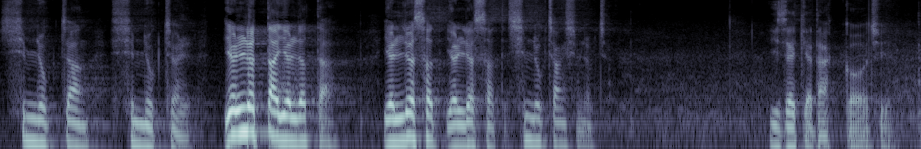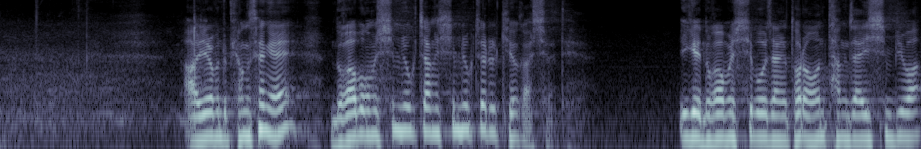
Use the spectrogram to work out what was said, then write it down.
16장 16절. 열렸다, 열렸다. 열여섯, 열여섯, 16장, 16절. 이제 깨닫고 주 아, 여러분들 평생에 누가복음 16장, 16절을 기억하셔야 돼요. 이게 누가복음 15장에 돌아온 탕자의 신비와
